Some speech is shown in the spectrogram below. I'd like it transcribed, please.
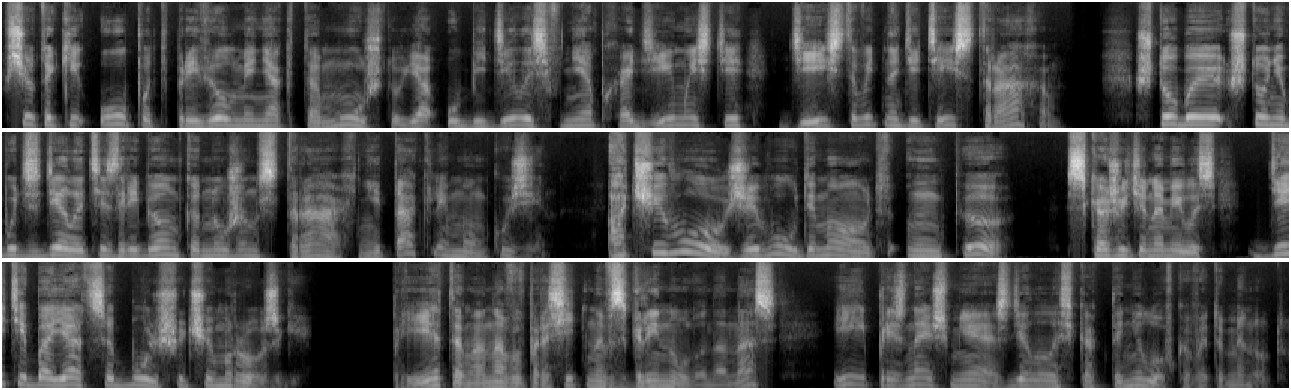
все-таки опыт привел меня к тому, что я убедилась в необходимости действовать на детей страхом. Чтобы что-нибудь сделать из ребенка, нужен страх, не так ли, мон кузин? А чего vous demande un peu? Скажите на милость, дети боятся больше, чем розги. При этом она вопросительно взглянула на нас — и, признаешь, мне сделалось как-то неловко в эту минуту.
